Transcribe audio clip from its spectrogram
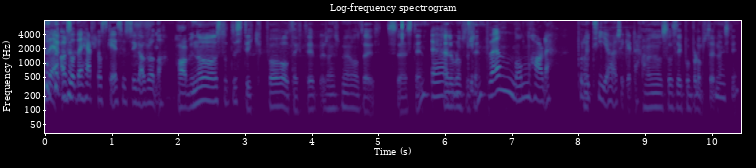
Det, altså, det er helt lost case hvis du ikke har brodder. Har vi noe statistikk på voldtekter langs med voldtektsstien? Eh, Eller blomsterstien? Tipper noen har det. Politiet har sikkert det. Har vi noe statistikk på blomster langs stien?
